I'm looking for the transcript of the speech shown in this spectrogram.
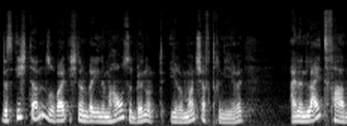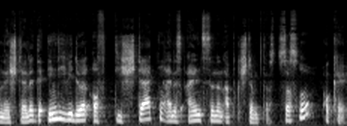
dass ich dann, sobald ich dann bei Ihnen im Hause bin und Ihre Mannschaft trainiere, einen Leitfaden erstelle, der individuell auf die Stärken eines Einzelnen abgestimmt ist. Ist das so? Okay.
